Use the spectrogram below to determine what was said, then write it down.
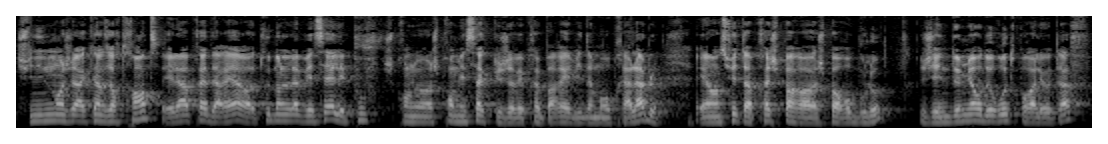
Je finis de manger à 15h30 et là après derrière tout dans le lave-vaisselle et pouf je prends je prends mes sacs que j'avais préparés évidemment au préalable. Et ensuite après je pars je pars au boulot j'ai une demi-heure de route pour aller au taf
